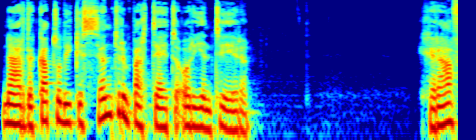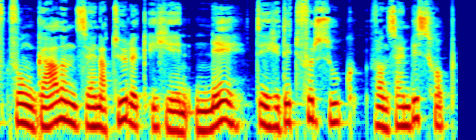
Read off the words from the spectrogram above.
naar de katholieke centrumpartij te oriënteren. Graaf von Galen zei natuurlijk geen nee tegen dit verzoek van zijn bisschop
